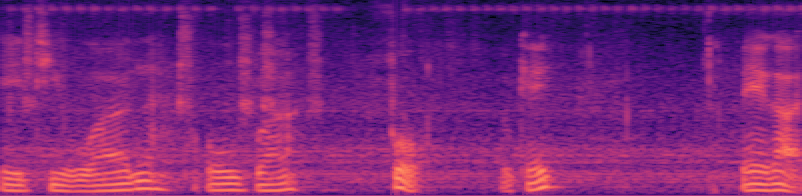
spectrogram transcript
81 over 4 okay? Bheka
